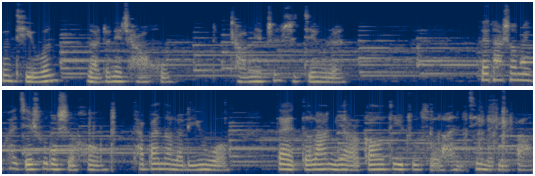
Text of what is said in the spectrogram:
用体温暖着那茶壶，场面真是惊人。在他生命快结束的时候，他搬到了离我在德拉米尔高地住所了很近的地方。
